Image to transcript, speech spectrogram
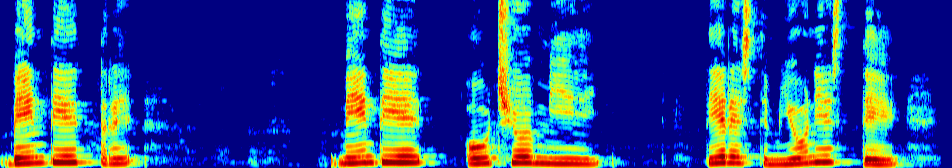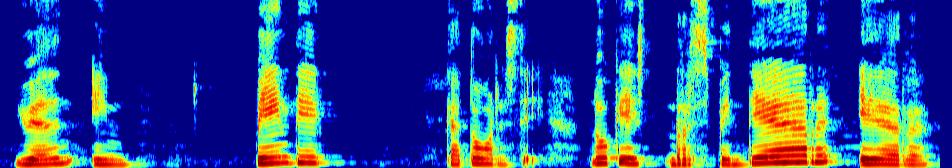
28 miles de millones de yuan en 2014, lo que es responder el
